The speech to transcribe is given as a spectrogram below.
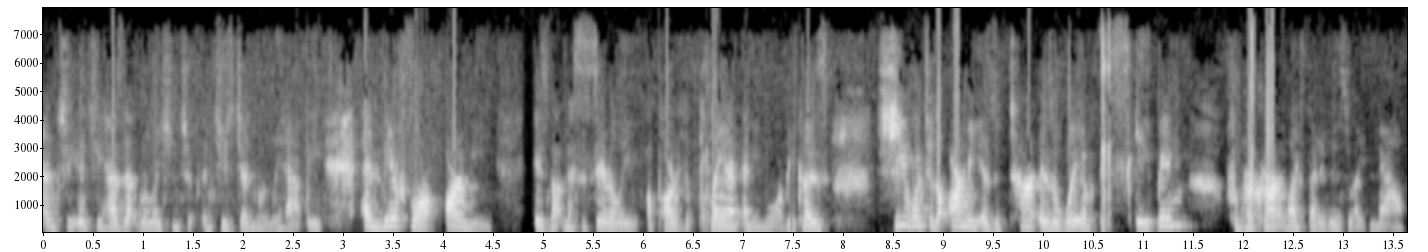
and she and she has that relationship and she's genuinely happy. And therefore army is not necessarily a part of the plan anymore because she went to the army as a turn as a way of escaping from her current life that it is right now.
